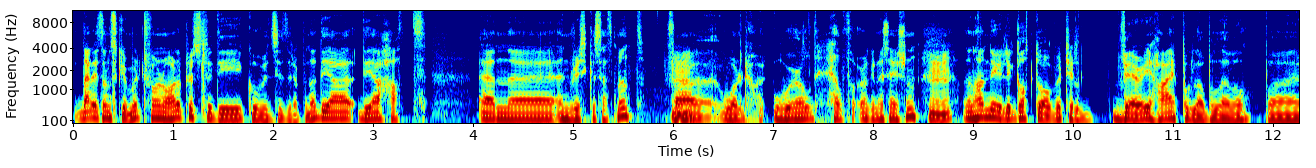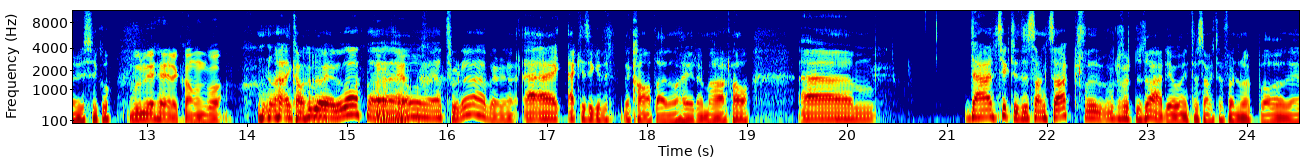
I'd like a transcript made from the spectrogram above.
Det er litt sånn skummelt, for nå har det plutselig de covid-sitreppene De, har- de har hatt en, eh, en risk assessment fra World, World Health Organization. Mhm. Den har nylig gått over til very high på global level på risiko. Hvor mye høyere kan den gå? den kan ikke gå høyere, da. Okay. jo, jeg tror det er very Jeg er, ikke sikker. Det kan at det er noe høyere, men i hvert fall. Um, det er en skikkelig interessant sak. For, for det første så er det jo interessant å følge med på de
